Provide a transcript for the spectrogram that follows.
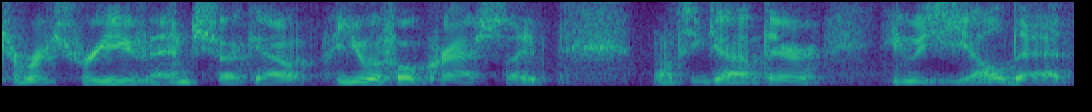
to retrieve and check out a UFO crash site. Once he got there, he was yelled at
